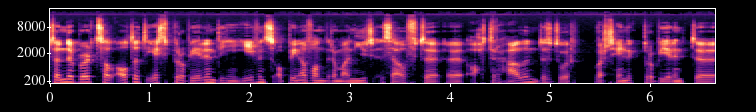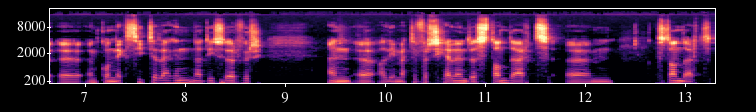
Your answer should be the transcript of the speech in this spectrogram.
Thunderbird zal altijd eerst proberen die gegevens op een of andere manier zelf te uh, achterhalen. Dus door waarschijnlijk proberen te, uh, een connectie te leggen naar die server. En alleen met de verschillende standaard, um, standaard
